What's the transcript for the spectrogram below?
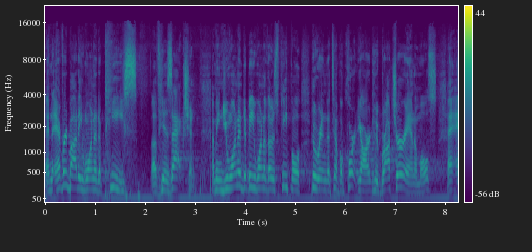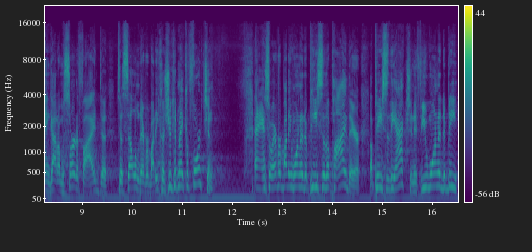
and everybody wanted a piece of his action. I mean, you wanted to be one of those people who were in the temple courtyard who brought your animals and, and got them certified to, to sell them to everybody because you could make a fortune. And so everybody wanted a piece of the pie there, a piece of the action. If you wanted to be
